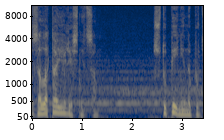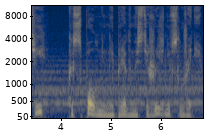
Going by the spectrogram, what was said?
Золотая лестница. Ступени на пути к исполненной преданности жизни в служении.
